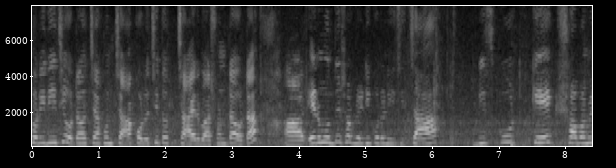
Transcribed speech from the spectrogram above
সরিয়ে দিয়েছি, ওটা হচ্ছে এখন চা করেছি, তো চায়ের বাসনটা ওটা। আর এর মধ্যে সব রেডি করে নিয়েছি। চা, বিস্কুট কেক সব আমি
